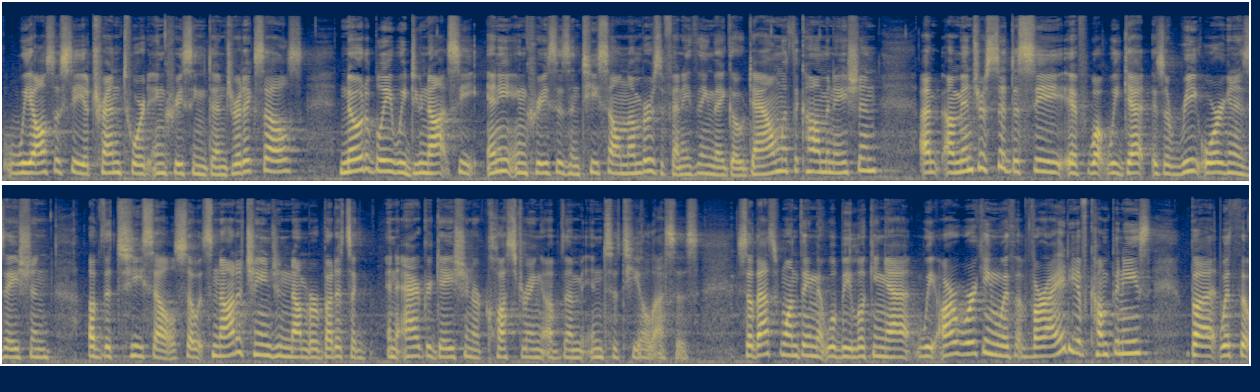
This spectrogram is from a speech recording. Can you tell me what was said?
We also see a trend toward increasing dendritic cells. Notably, we do not see any increases in T cell numbers. If anything, they go down with the combination. I'm, I'm interested to see if what we get is a reorganization of the T cells. So it's not a change in number, but it's a, an aggregation or clustering of them into TLSs. So that's one thing that we'll be looking at. We are working with a variety of companies, but with the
